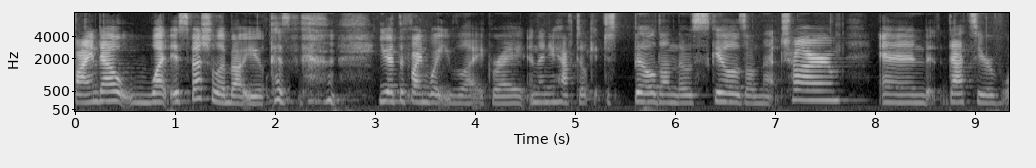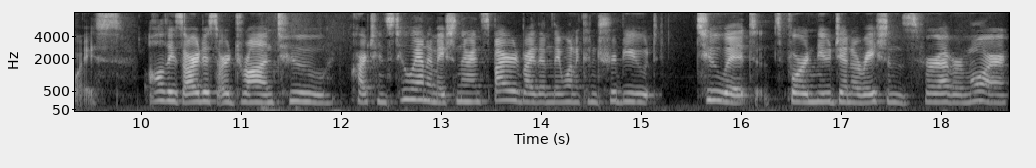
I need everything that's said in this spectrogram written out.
find out what is special about you because you have to find what you like, right? And then you have to just build on those skills, on that charm, and that's your voice. All these artists are drawn to cartoons, to animation. They're inspired by them. They want to contribute to it for new generations forevermore.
